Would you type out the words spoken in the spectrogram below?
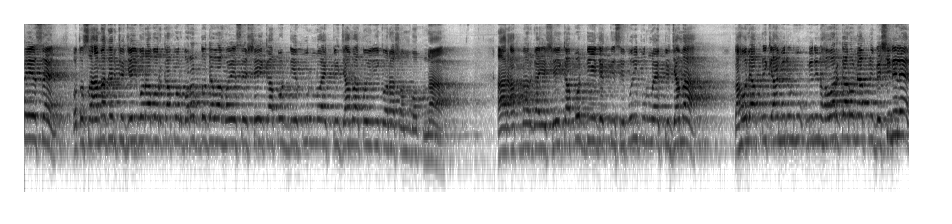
পেয়েছেন। অথচ আমাদেরকে যেই বরাবর কাপড় বরাদ্দ দেওয়া হয়েছে, সেই কাপড় দিয়ে পূর্ণ একটি জামা তৈরি করা সম্ভব না। আর আপনার গায়ে সেই কাপড় দিয়ে দেখতেছি পরিপূর্ণ একটি জামা। তাহলে আপনি কি আমিরুল মিনিন হওয়ার কারণে আপনি বেশি নিলেন?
